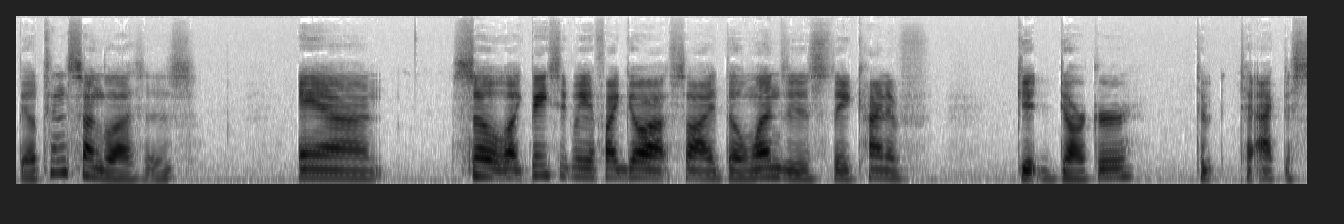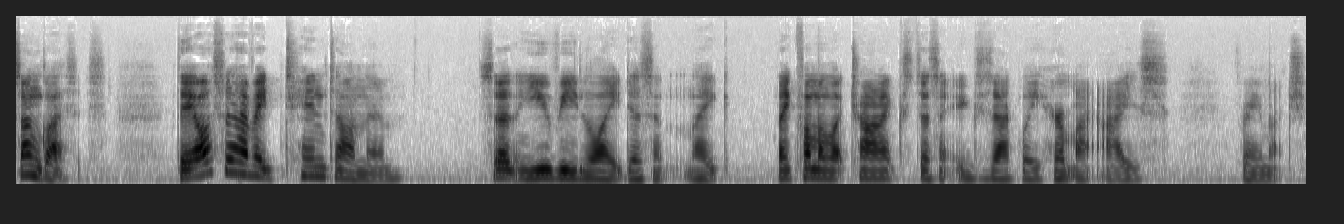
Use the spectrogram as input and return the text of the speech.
built-in sunglasses, and so like basically, if I go outside, the lenses they kind of get darker to to act as sunglasses. They also have a tint on them, so that the UV light doesn't like like from electronics doesn't exactly hurt my eyes very much.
